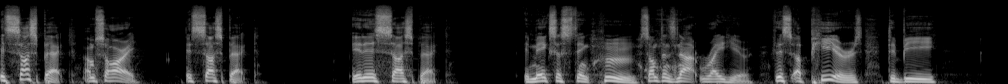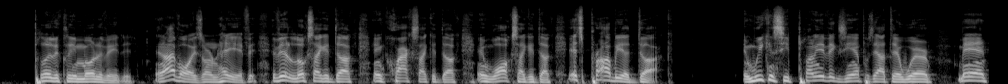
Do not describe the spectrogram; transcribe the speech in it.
It's suspect. I'm sorry. It's suspect. It is suspect it makes us think, hmm, something's not right here. This appears to be politically motivated. And I've always learned, hey, if it, if it looks like a duck and quacks like a duck and walks like a duck, it's probably a duck. And we can see plenty of examples out there where, man,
